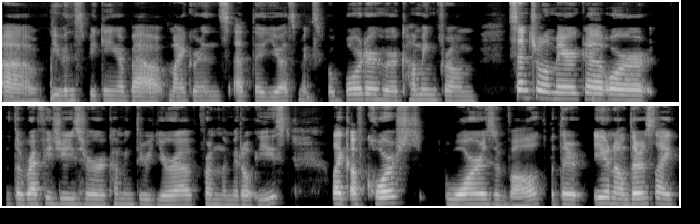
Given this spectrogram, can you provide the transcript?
um, even speaking about migrants at the US Mexico border who are coming from Central America or the refugees who are coming through Europe from the Middle East, like, of course, war is involved, but there, you know, there's like,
